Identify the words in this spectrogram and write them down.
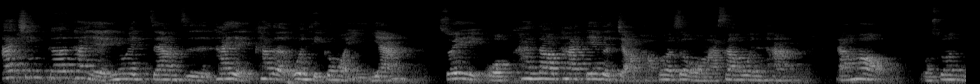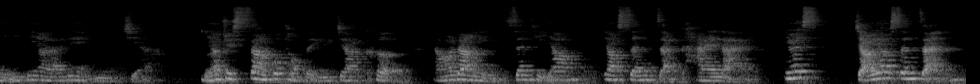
阿青哥他也因为这样子，他也他的问题跟我一样，所以我看到他踮着脚跑步的时候，我马上问他。然后我说，你一定要来练瑜伽，你要去上不同的瑜伽课，然后让你身体要要伸展开来，因为脚要伸展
